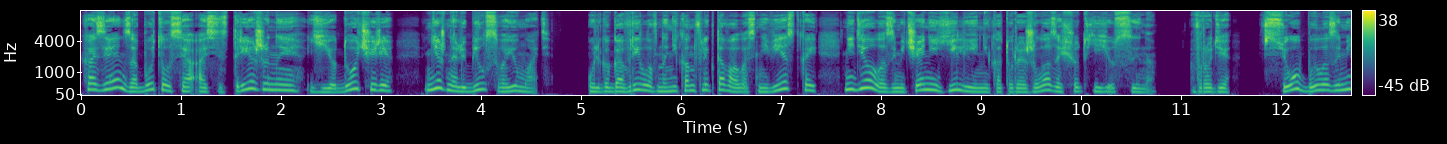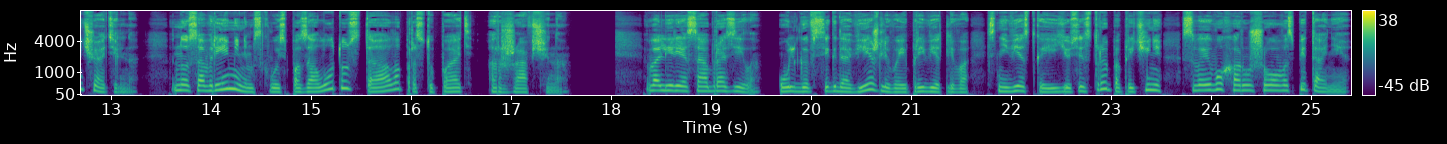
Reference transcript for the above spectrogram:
хозяин заботился о сестре жены, ее дочери, нежно любил свою мать. Ольга Гавриловна не конфликтовала с невесткой, не делала замечаний Елене, которая жила за счет ее сына. Вроде все было замечательно, но со временем сквозь позолоту стала проступать ржавчина. Валерия сообразила. Ольга всегда вежлива и приветлива с невесткой и ее сестрой по причине своего хорошего воспитания.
